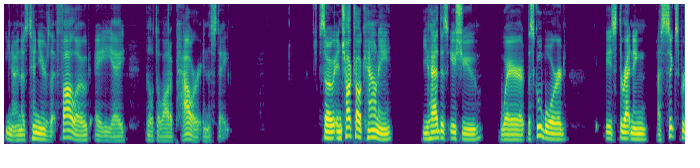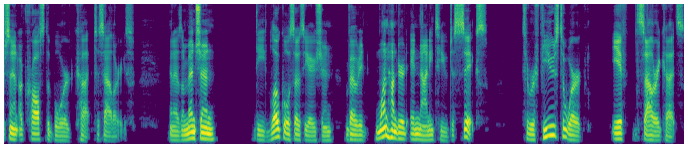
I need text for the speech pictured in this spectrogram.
you know, in those 10 years that followed, AEA built a lot of power in the state. So in Choctaw County, you had this issue where the school board is threatening a 6% across the board cut to salaries. And as I mentioned, the local association voted 192 to 6 to refuse to work if the salary cuts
